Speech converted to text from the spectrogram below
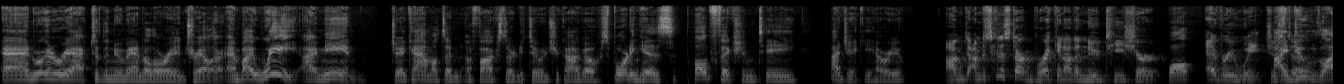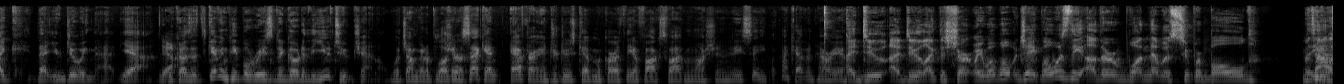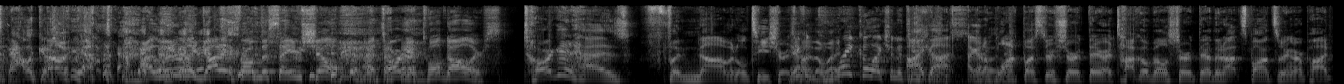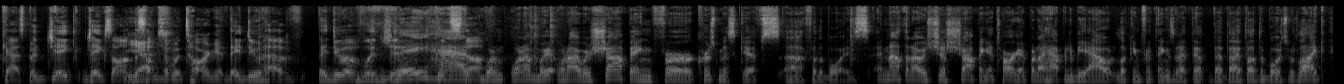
And we're going to react to the new Mandalorian trailer. And by we, I mean Jake Hamilton of Fox 32 in Chicago, sporting his Pulp Fiction tee. Hi, Jakey. How are you? I'm, I'm just gonna start breaking out a new T-shirt. Well, every week. I to... do like that you're doing that. Yeah, yeah, because it's giving people reason to go to the YouTube channel, which I'm going to plug sure. in a second after I introduce Kevin McCarthy of Fox Five in Washington D.C. Hi, Kevin. How are you? I do I do like the shirt. Wait, what? What? Jake? What was the other one that was super bold? Metallica. Metallica. Oh, yeah. I literally got it from the same shelf at Target, twelve dollars. Target has phenomenal t-shirts by the way. Great collection of t-shirts. I got I got really a Blockbuster good. shirt there, a Taco Bell shirt there. They're not sponsoring our podcast, but Jake Jake's on to something with Target. They do have they do have legit they had stuff. when when I'm when I was shopping for Christmas gifts uh, for the boys, and not that I was just shopping at Target, but I happened to be out looking for things that I thought that I thought the boys would like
